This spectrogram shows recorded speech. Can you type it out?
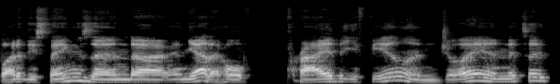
butt at these things, and uh, and yeah, that whole pride that you feel and joy, and it's a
